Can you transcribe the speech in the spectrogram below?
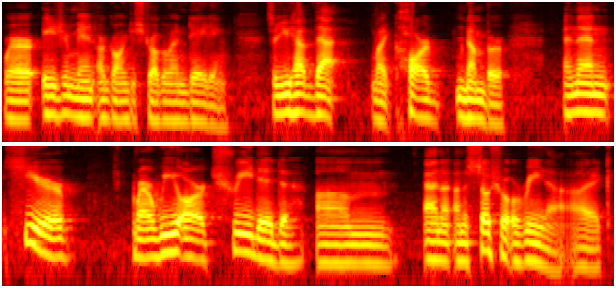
where Asian men are going to struggle in dating. So you have that like hard number. And then here, where we are treated um, on, a, on a social arena, like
